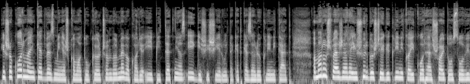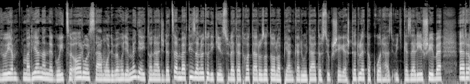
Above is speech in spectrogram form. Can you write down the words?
és a kormány kedvezményes kamatú kölcsönből meg akarja építetni az égési sérülteket kezelő klinikát. A Marosvásárhelyi Sürgősségi Klinikai Kórház sajtószóvivője Mariana Negoice arról számolt be, hogy a megyei tanács december 15-én született határozata alapján került át a szükséges terület a kórház ügykezelésébe. Erre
